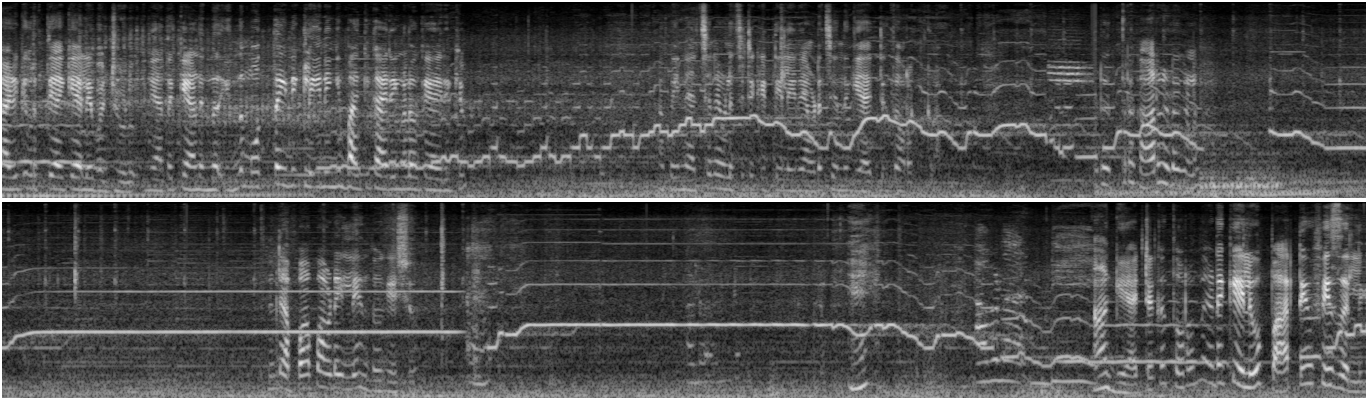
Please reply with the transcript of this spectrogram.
കഴുകി വൃത്തിയാക്കിയാലേ പറ്റുള്ളൂ. ഇനി അതൊക്കെയാണ് ഇന്ന് ഇന്ന് മൊത്തം ഇനി ക്ലീനിങ്ങും ബാക്കി കാര്യങ്ങളൊക്കെ ആയിരിക്കും. അപ്പൊ ഇനി അച്ഛനെ വിളിച്ചിട്ട് കിട്ടിയില്ല. ഇനി അവിടെ ചെന്ന് ഗ്യാറ്റ് തുറക്കണം. അവിടെ എത്ര കാറ് കിടക്കണം? നിന്റെ അപ്പാപ്പ അവിടെ ഇല്ലേ എന്തോ കേശു? ആ ഗേറ്റൊക്കെ തുറന്ന് ഇടയ്ക്കല്ലോ. പാർട്ടി ഓഫീസല്ലേ.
